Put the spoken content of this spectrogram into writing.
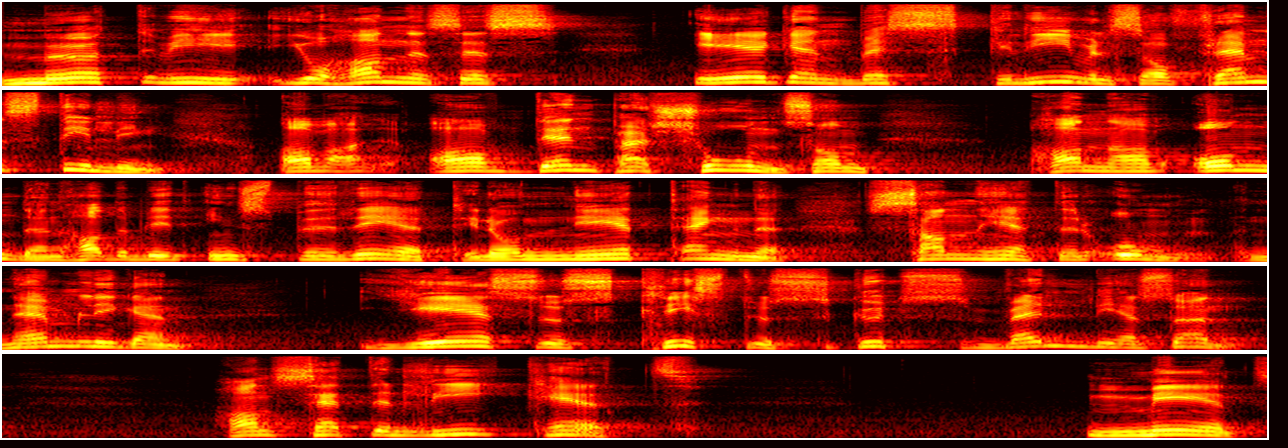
møter vi Johannes' egen beskrivelse og fremstilling av, av den personen som han av ånden hadde blitt inspirert til å nedtegne sannheter om, nemlig Jesus Kristus, Guds veldige sønn. Han setter likhet med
